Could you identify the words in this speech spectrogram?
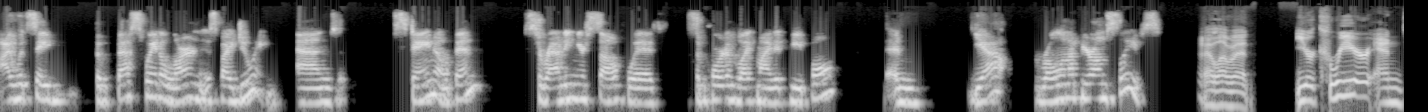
I would say the best way to learn is by doing and staying open, surrounding yourself with supportive, like minded people, and yeah, rolling up your own sleeves. I love it. Your career and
